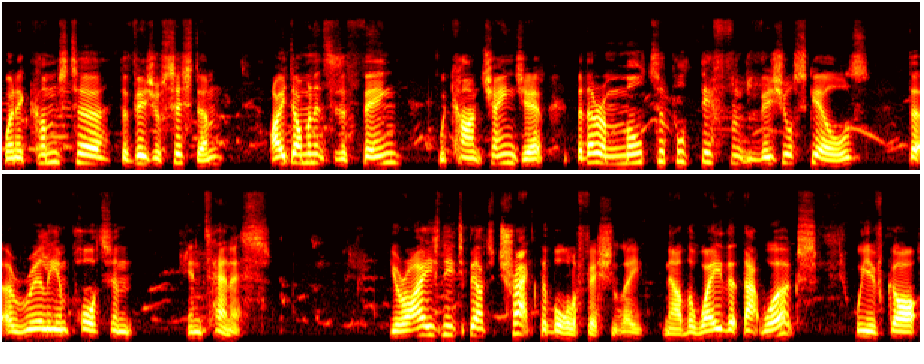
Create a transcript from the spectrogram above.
when it comes to the visual system, eye dominance is a thing, we can't change it, but there are multiple different visual skills that are really important in tennis. Your eyes need to be able to track the ball efficiently. Now, the way that that works, we've got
